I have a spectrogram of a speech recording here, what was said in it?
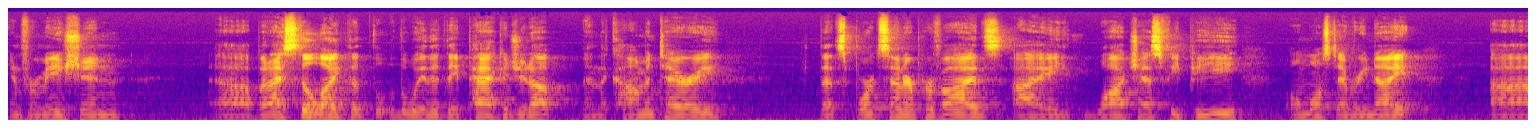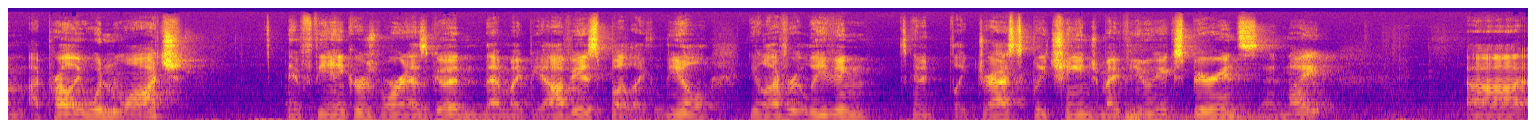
information. Uh, but I still like the, the way that they package it up and the commentary that Sports Center provides. I watch SVP almost every night. Um, I probably wouldn't watch if the anchors weren't as good, and that might be obvious. But like Neil Neil Everett leaving, it's gonna like drastically change my viewing experience at night. Uh,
